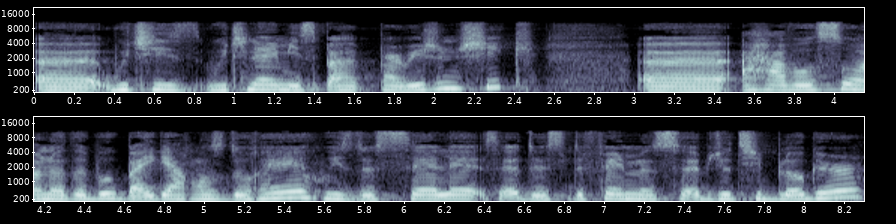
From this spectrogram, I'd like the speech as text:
uh, which is which name is Parisian Chic. Uh, I have also another book by Garance Doré, who is the, the, the famous beauty blogger.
